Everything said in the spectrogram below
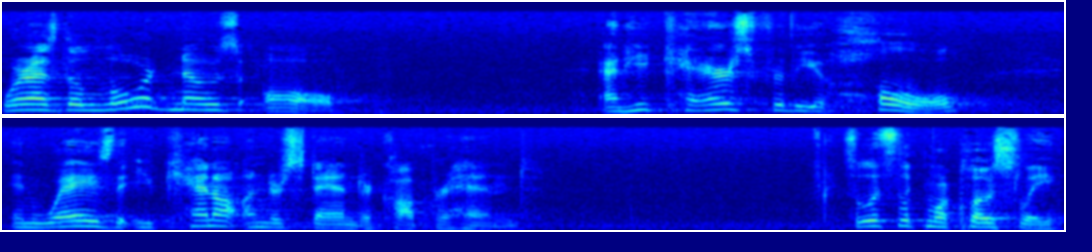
Whereas the Lord knows all, and He cares for the whole in ways that you cannot understand or comprehend. So let's look more closely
